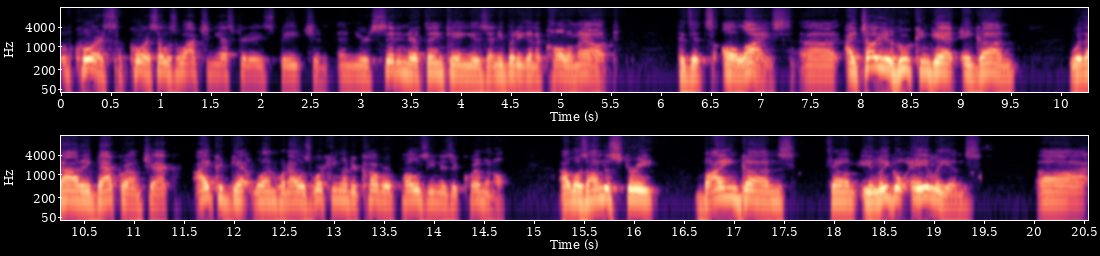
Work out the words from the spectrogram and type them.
Of course, of course. I was watching yesterday's speech, and, and you're sitting there thinking, is anybody going to call him out? Because it's all lies. Uh, I tell you, who can get a gun without a background check? I could get one when I was working undercover posing as a criminal. I was on the street buying guns from illegal aliens. Uh,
